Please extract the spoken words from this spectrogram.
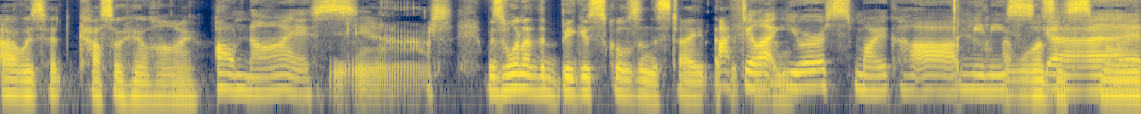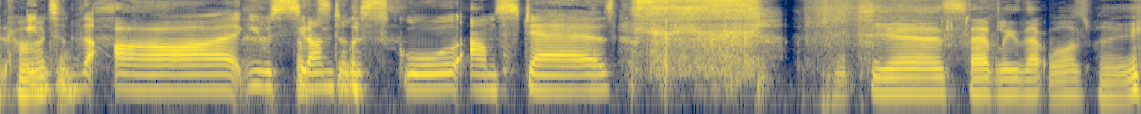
I was at Castle Hill High. Oh nice. Yes. It was one of the biggest schools in the state. At I the feel time. like you're a smoker, mini was a smoker. into the art. You would sit under the school um stairs. Yeah, sadly that was me.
